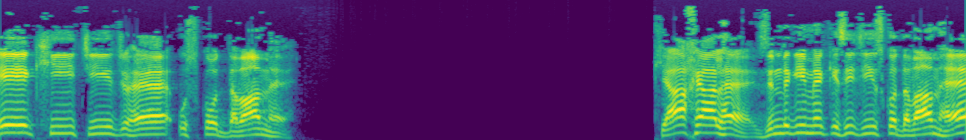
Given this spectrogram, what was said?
ایک ہی چیز جو ہے اس کو دوام ہے کیا خیال ہے زندگی میں کسی چیز کو دوام ہے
